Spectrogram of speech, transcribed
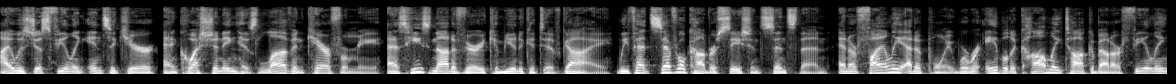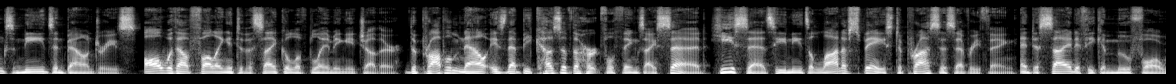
I was just feeling insecure and questioning his love and care for me, as he's not a very communicative guy. We've had several conversations since then and are finally at a point where we're able to calmly talk about our feelings, needs, and boundaries, all without falling into the cycle of blaming each other. The problem now is that because of the hurtful things I said, he says he needs a lot of space to process everything and decide if he can move forward.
